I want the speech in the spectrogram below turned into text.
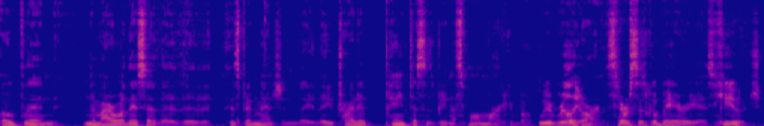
Oakland, no matter what they said, they, they, it's been mentioned. They, they try to paint us as being a small market, but we really aren't. San Francisco Bay Area is huge.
